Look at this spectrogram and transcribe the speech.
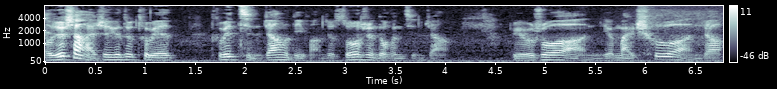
我觉得上海是一个就特别特别紧张的地方，就所有事情都很紧张。比如说啊，你就买车啊，你知道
